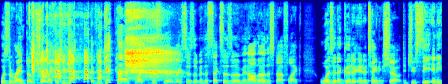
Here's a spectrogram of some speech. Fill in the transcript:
Was the random show like if you get if you get past like just the racism and the sexism and all the other stuff, like was it a good or entertaining show? Did you see any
